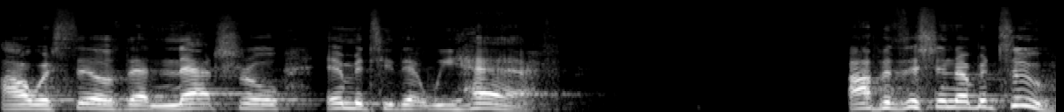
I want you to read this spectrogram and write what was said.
ourselves, that natural enmity that we have. Opposition number two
